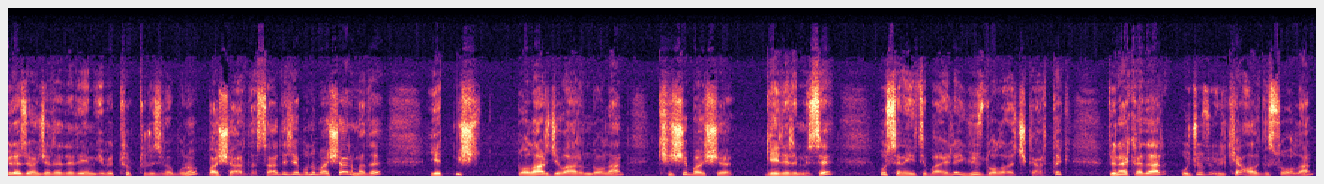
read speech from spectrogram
biraz önce de dediğim gibi Türk turizmi bunu başardı. Sadece bunu başarmadı. 70 dolar civarında olan kişi başı gelirimizi bu sene itibariyle 100 dolara çıkarttık. Düne kadar ucuz ülke algısı olan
